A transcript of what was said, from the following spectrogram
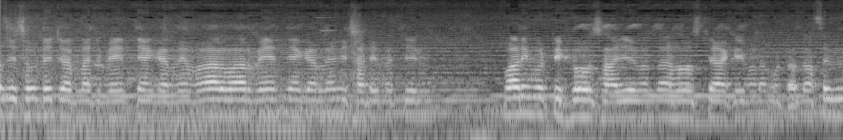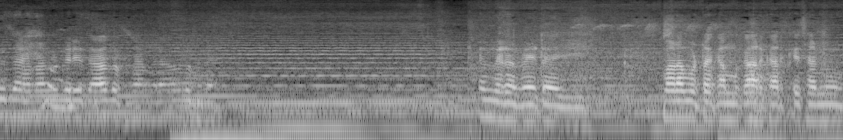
ਅਸੀਂ ਤੁਹਾਡੇ ਚਰਨਾਂ 'ਚ ਬੇਨਤੀਆਂ ਕਰਦੇ ਹਾਂ ਵਾਰ-ਵਾਰ ਬੇਨਤੀਆਂ ਕਰਦੇ ਹਾਂ ਵੀ ਸਾਡੇ ਬੱਚੇ ਨੂੰ ਮਾੜੀ ਮੋਟੀ ਹੋਸ਼ ਆ ਜੇ ਬੰਦਾ, ਹੋਸ਼ ਚ ਆ ਕੇ ਮਾੜਾ ਮੋਟਾ ਦੱਸ ਵੀ ਦੱਸਦਾ ਵੀ ਮੇਰੇ ਦਾ ਦੁਖਦਾ ਮੇਰਾ ਉਹ ਦੁਖਦਾ ਇਹ ਮੇਰਾ ਬੇਟਾ ਹੈ ਜੀ। ਮਾੜਾ ਮੋਟਾ ਕੰਮਕਾਰ ਕਰਕੇ ਸਾਨੂੰ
